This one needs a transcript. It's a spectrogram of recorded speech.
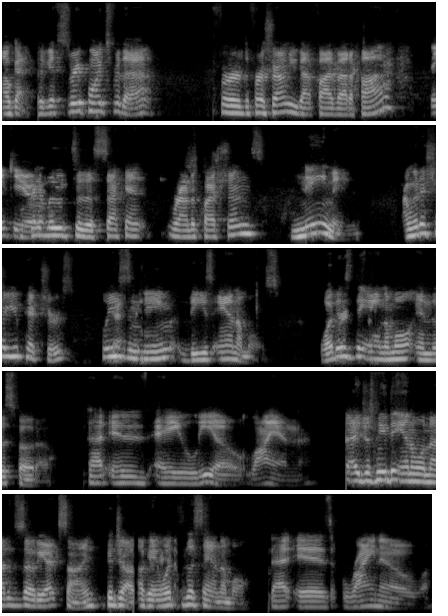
Okay. So he gets three points for that. For the first round, you got five out of five. Thank you. We're going to move to the second round of questions. Naming. I'm going to show you pictures. Please name these animals. What is the animal in this photo? That is a Leo lion. I just need the animal, not the zodiac sign. Good job. Okay, what's this animal? That is rhino.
